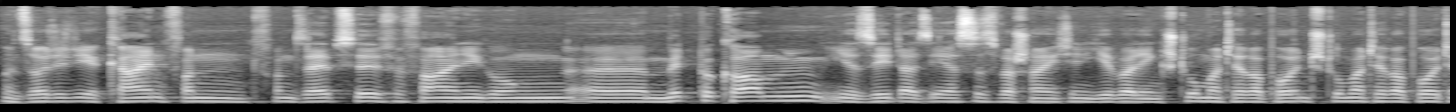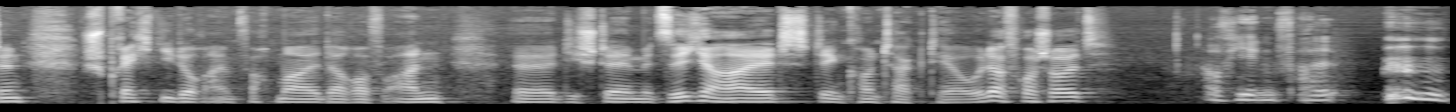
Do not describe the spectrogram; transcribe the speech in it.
und solltet ihr keinen von, von Selbsthilfevereinigungen äh, mitbekommen, ihr seht als erstes wahrscheinlich den jeweiligen Stomatherapeuten, Stomatherapeutin, sprecht die doch einfach mal darauf an. Äh, die stellen mit Sicherheit den Kontakt her, oder Frau Scholz? Auf jeden Fall.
